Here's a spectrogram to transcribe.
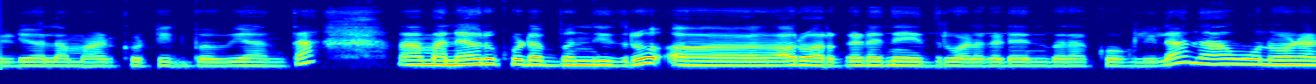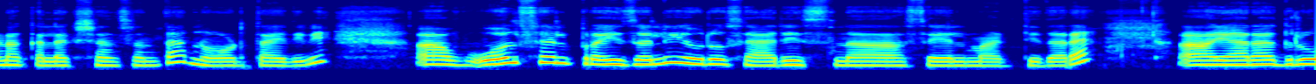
ವಿಡಿಯೋ ಎಲ್ಲ ಮಾಡಿಕೊಟ್ಟಿದ್ದು ಭವ್ಯ ಅಂತ. ಮನೆಯವರು ಕೂಡ ಬಂದಿದ್ದರು ಅವರು ಹೊರಗಡೆನೇ ಇದ್ದರು ಒಳಗಡೆ ಏನು ಬರೋಕ್ಕೆ ಹೋಗಲಿಲ್ಲ. ನಾವು ನೋಡೋಣ ಕಲೆಕ್ಷನ್ಸ್ ಅಂತ ನೋಡ್ತಾ ಇದ್ದೀವಿ. ಹೋಲ್ಸೇಲ್ ಪ್ರೈಸಲ್ಲಿ ಇವರು ಸ್ಯಾರೀಸ್ನ ಸೇಲ್ ಮಾಡ್ತಿದ್ದಾರೆ. ಯಾರಾದರೂ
